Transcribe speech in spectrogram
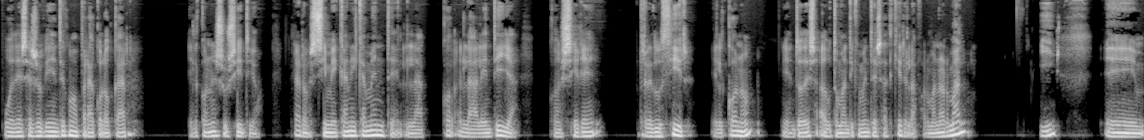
puede ser suficiente como para colocar el cono en su sitio. Claro, si mecánicamente la, lentilla consigue reducir el cono, y entonces automáticamente se adquiere la forma normal y eh,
